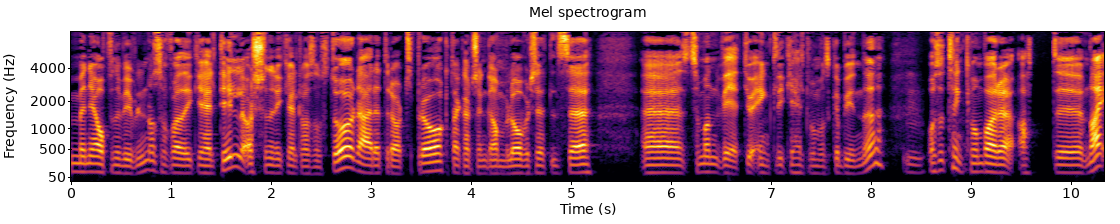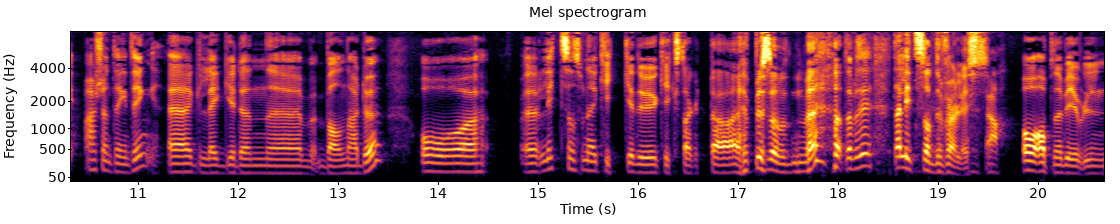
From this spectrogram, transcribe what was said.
Men jeg åpner Bibelen, og så får jeg det ikke helt til. Og skjønner ikke helt hva som står. Det er et rart språk. Det er kanskje en gammel oversettelse. Eh, så man vet jo egentlig ikke helt hvor man skal begynne. Mm. Og så tenker man bare at uh, nei, jeg skjønte ingenting. Jeg legger den uh, ballen her død. Og litt sånn som det kicket du kickstarta episoden med. Det er litt sånn det føles. Ja. Å åpne Bibelen.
